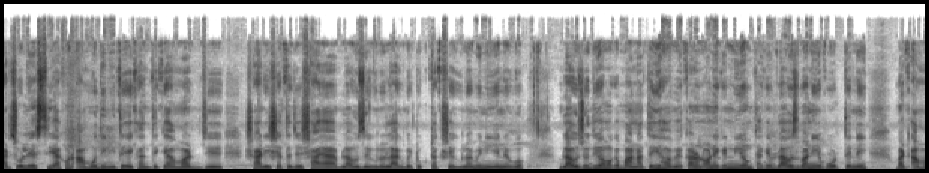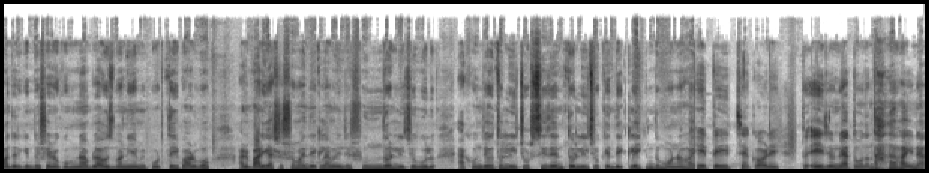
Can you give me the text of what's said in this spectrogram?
আর চলে এসেছি এখন আমোদিনীতে। এখান থেকে আমার যে শাড়ির সাথে যে সায়া ব্লাউজ এগুলো লাগবে, টুকটাক সেগুলো আমি নিয়ে নেব। ব্লাউজ যদিও আমাকে বানাতেই হবে, কারণ অনেকের নিয়ম থাকে ব্লাউজ বানিয়ে পরতে নেই, বাট আমাদের কিন্তু সেরকম না। ব্লাউজ বানিয়ে আমি পরতেই পারব। আর বাড়ি আসার সময় দেখলাম এই যে সুন্দর লিচুগুলো। এখন যেহেতু লিচুর সিজন তো লিচুকে দেখলেই কিন্তু মনে হয় খেতে ইচ্ছা করে। তো এই জন্য আর তোমাদের দাদা ভাই না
